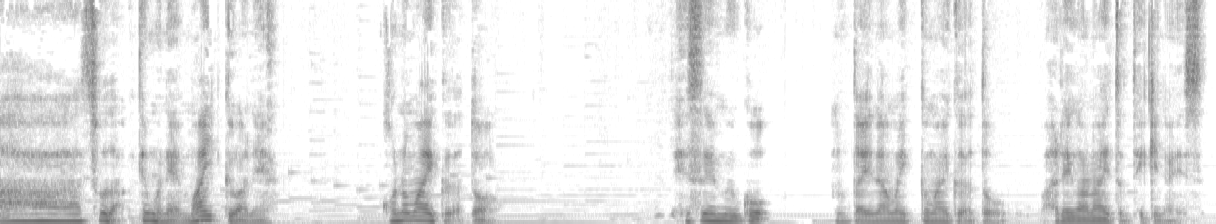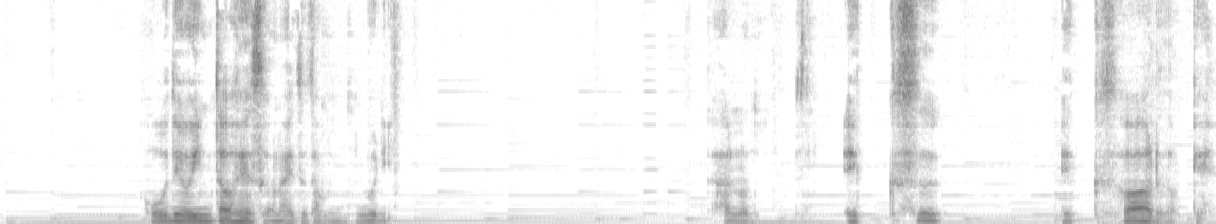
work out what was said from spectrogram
あー、そうだ。でもね、マイクはね、このマイクだと、SM5 のダイナミックマイクだと、あれがないとできないです。オーディオインターフェースがないと多分無理。あの、X、XR だっけ？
